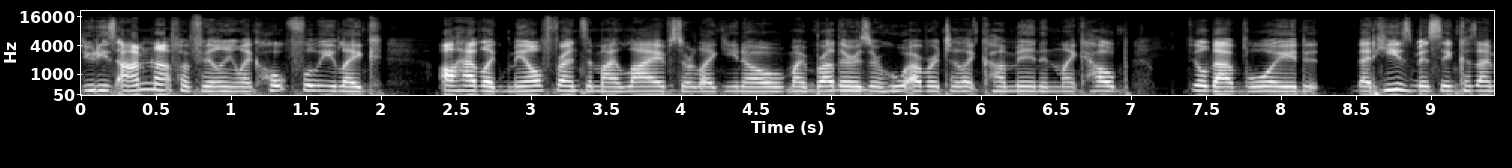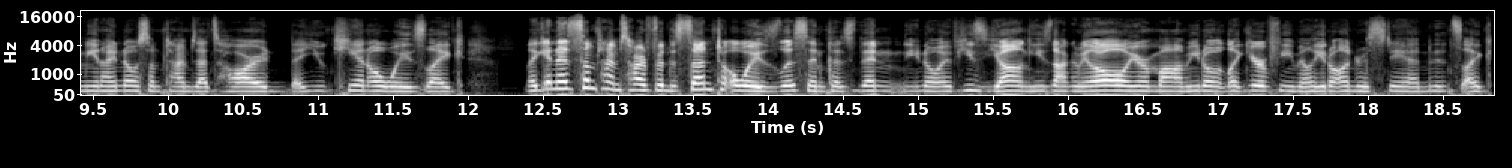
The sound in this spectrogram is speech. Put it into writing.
duties I'm not fulfilling, like, hopefully, like, I'll have like male friends in my lives or like, you know, my brothers or whoever to like come in and like help fill that void that he's missing. Cause I mean, I know sometimes that's hard that you can't always like, like, and it's sometimes hard for the son to always listen because then, you know, if he's young, he's not gonna be, like, oh, you're mom, you don't like, you're a female, you don't understand. And it's like,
